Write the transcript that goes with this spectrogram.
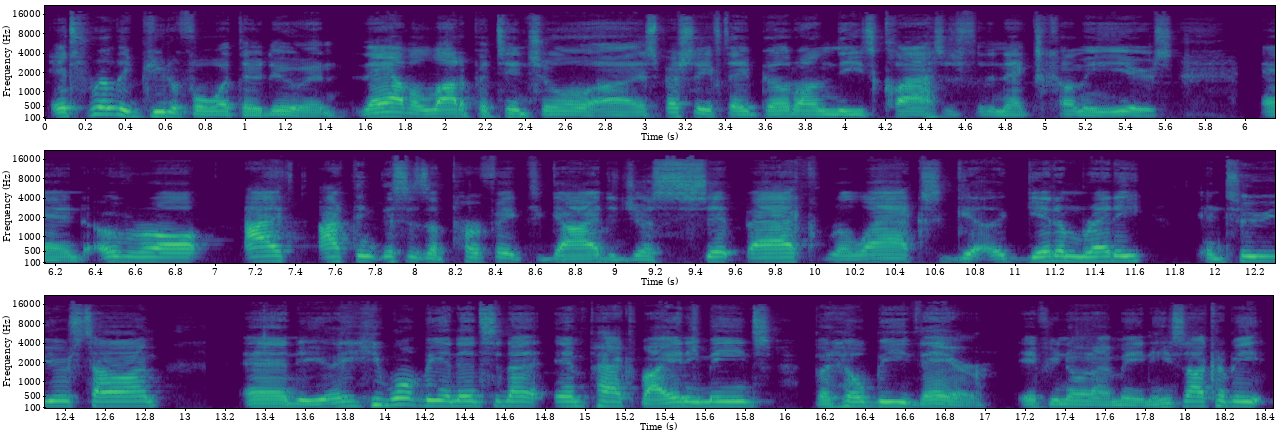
it's really beautiful what they're doing. They have a lot of potential, uh, especially if they build on these classes for the next coming years. And overall, I I think this is a perfect guy to just sit back, relax, get get him ready in two years' time and he won't be an instant impact by any means, but he'll be there if you know what I mean. He's not going to be.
